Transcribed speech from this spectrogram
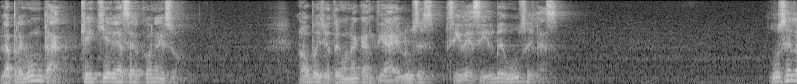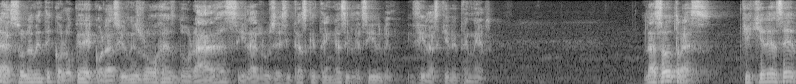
La pregunta, ¿qué quiere hacer con eso? No, pues yo tengo una cantidad de luces. Si le sirve, úselas. Úselas, solamente coloque decoraciones rojas, doradas y las lucecitas que tenga si le sirven y si las quiere tener. Las otras, ¿qué quiere hacer?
